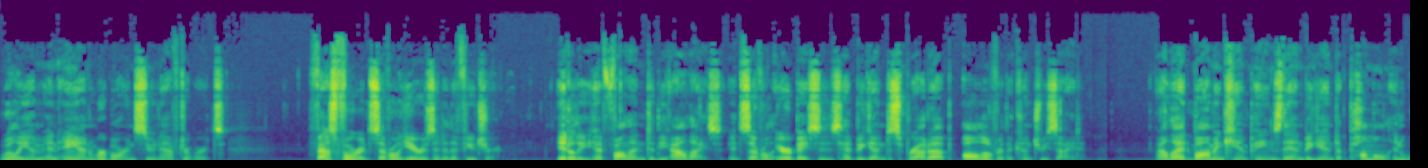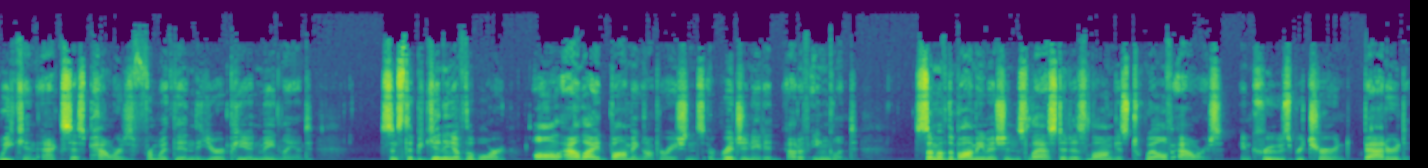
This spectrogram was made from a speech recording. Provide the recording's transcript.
William and Anne, were born soon afterwards. Fast forward several years into the future. Italy had fallen to the Allies, and several air bases had begun to sprout up all over the countryside. Allied bombing campaigns then began to pummel and weaken Axis powers from within the European mainland. Since the beginning of the war, all Allied bombing operations originated out of England. Some of the bombing missions lasted as long as 12 hours, and crews returned battered,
